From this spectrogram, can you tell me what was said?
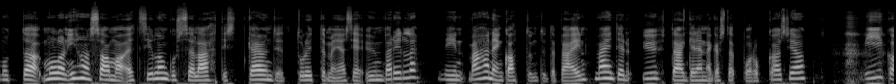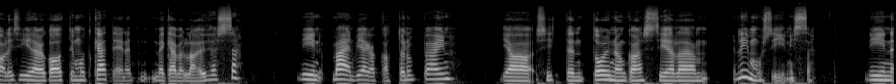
Mutta mulla on ihan sama, että silloin kun se lähti sit käyntiin, että tulitte meidän siihen ympärille, niin mä en kattonut tätä päin. Mä en tiennyt yhtään kenen näköistä porukkaa siellä. Viika oli siinä, joka otti mut käteen, että me kävellään yhdessä. Niin mä en vieläkään kattonut päin. Ja sitten toinen on kanssa siellä limusiinissa. Niin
